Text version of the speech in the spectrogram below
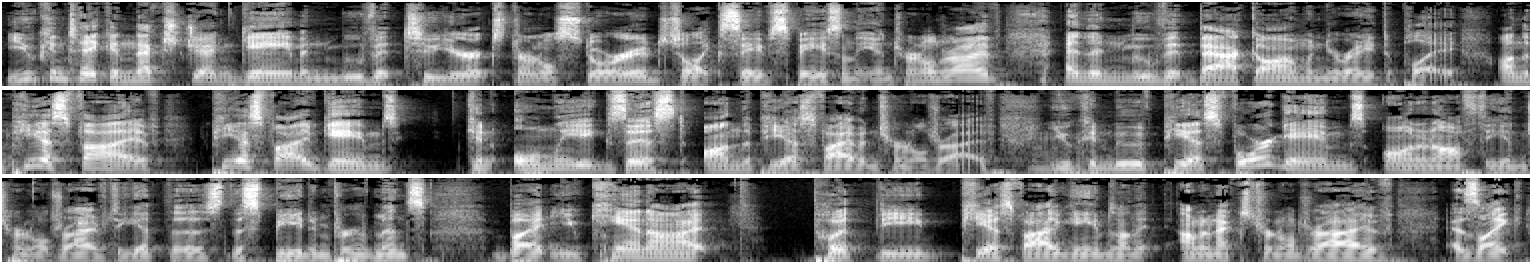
you can take a next gen game and move it to your external storage to like save space on the internal drive, and then move it back on when you're ready to play. On the PS5, PS5 games can only exist on the PS5 internal drive. You can move PS4 games on and off the internal drive to get the the speed improvements, but you cannot put the PS5 games on the on an external drive as like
